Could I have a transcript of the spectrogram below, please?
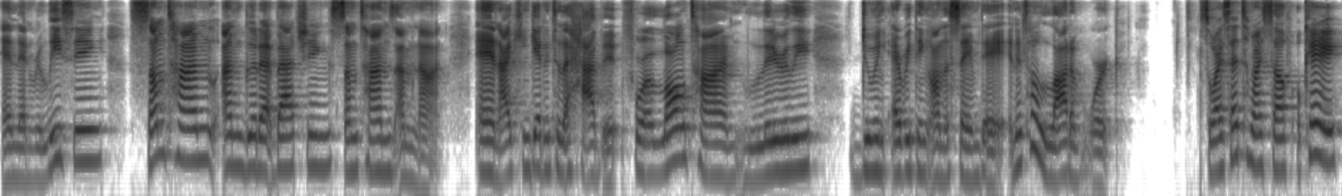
and then releasing. Sometimes I'm good at batching, sometimes I'm not. And I can get into the habit for a long time, literally doing everything on the same day. And it's a lot of work. So I said to myself, okay,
